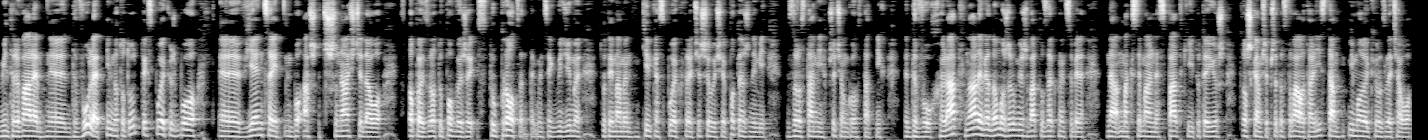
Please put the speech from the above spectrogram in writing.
w interwale e, dwuletnim, no to tu tych spółek już było e, więcej, bo aż 13 dało stopę zwrotu powyżej 100%. Tak więc jak widzimy, tutaj mamy kilka spółek, które cieszyły się potężnymi wzrostami w przeciągu ostatnich dwóch lat. No ale wiadomo, że również warto zerknąć sobie na maksymalne spadki. Tutaj już troszkę się przetestowała ta lista i Molecule zleciało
